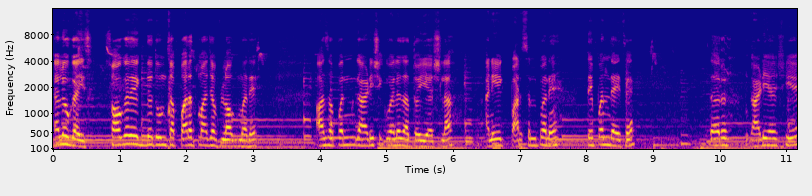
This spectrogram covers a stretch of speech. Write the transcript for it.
हॅलो गाईज स्वागत आहे एकदा तुमचा परत माझ्या ब्लॉगमध्ये आज आपण गाडी शिकवायला जातो आहे यशला. आणि एक पार्सल पण आहे. ते पण द्यायचं आहे तर गाडी अशी आहे.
